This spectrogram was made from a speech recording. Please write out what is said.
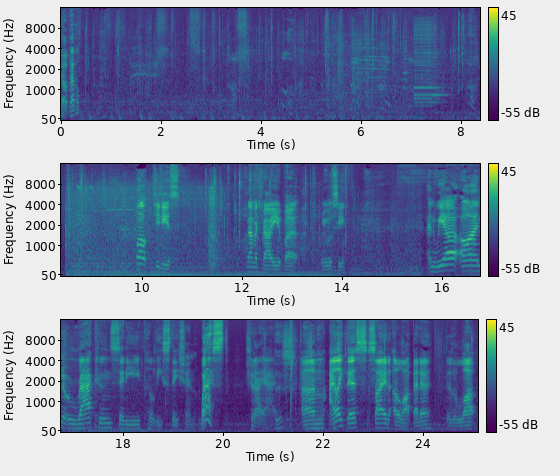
Pebble. Well, GG's. Not much value, but we will see. And we are on Raccoon City Police Station. West, should I add. This Um, I like this side a lot better. There's a lot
